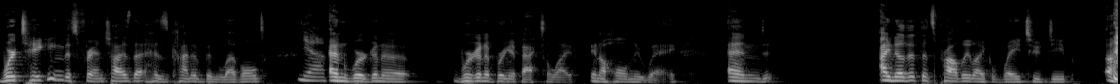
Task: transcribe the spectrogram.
we're taking this franchise that has kind of been leveled Yeah, and we're gonna we're gonna bring it back to life in a whole new way and i know that that's probably like way too deep a,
